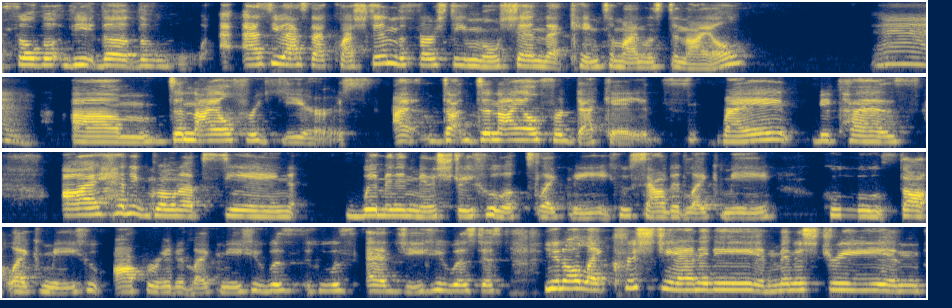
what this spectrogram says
So the, the the the as you asked that question, the first emotion that came to mind was denial. Mm. Um, denial for years. I d- denial for decades, right? Because I hadn't grown up seeing women in ministry who looked like me, who sounded like me, who thought like me, who operated like me, who was who was edgy, who was just, you know, like Christianity and ministry and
